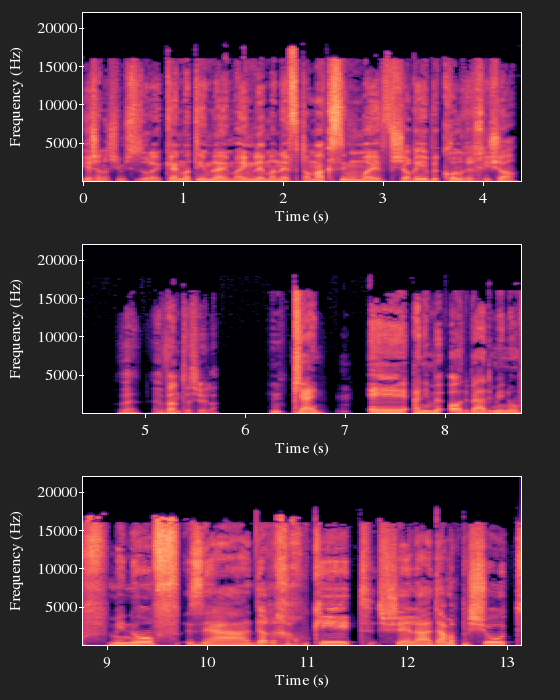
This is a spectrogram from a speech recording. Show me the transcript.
יש אנשים שזה אולי כן מתאים להם, האם למנף את המקסימום האפשרי בכל רכישה? והבנת השאלה. כן, אני מאוד בעד מינוף. מינוף זה הדרך החוקית של האדם הפשוט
